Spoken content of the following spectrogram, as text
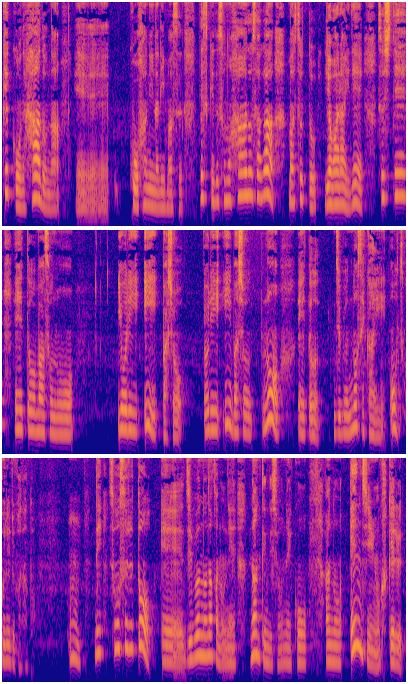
結構ね、ハードな、えー、後半になります。ですけど、そのハードさが、まあちょっと和らいで、そして、えっ、ー、と、まあその、よりいい場所、よりいい場所の、えっ、ー、と、自分の世界を作れるかなと。うん、でそうすると、えー、自分の中のね何て言うんでしょうねこうあのエンジンをかける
